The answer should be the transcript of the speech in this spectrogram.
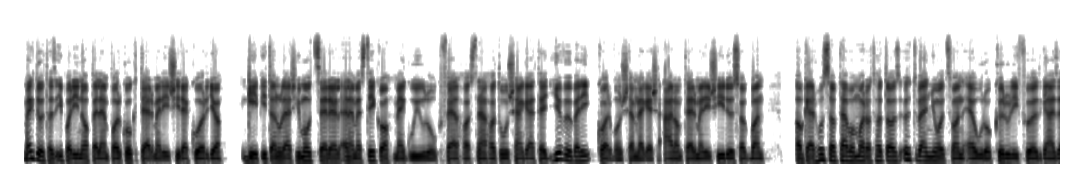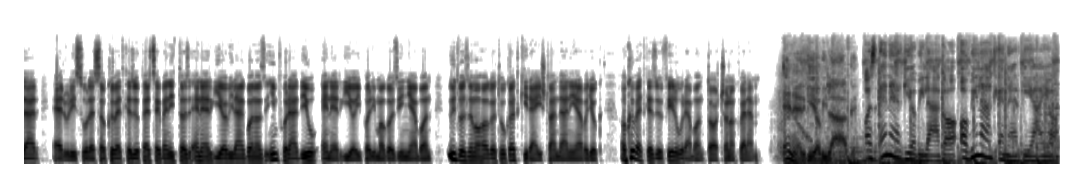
Megdőlt az ipari napelemparkok termelési rekordja. Gépi tanulási módszerrel elemezték a megújulók felhasználhatóságát egy jövőbeli karbonsemleges áramtermelési időszakban. Akár hosszabb távon maradhat az 50-80 euró körüli földgázár. Erről is szó lesz a következő percekben itt az Energiavilágban, az Inforádió energiaipari magazinjában. Üdvözlöm a hallgatókat, Király István Dániel vagyok. A következő fél órában tartsanak velem. Energiavilág. Az energiavilága a világ energiája.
